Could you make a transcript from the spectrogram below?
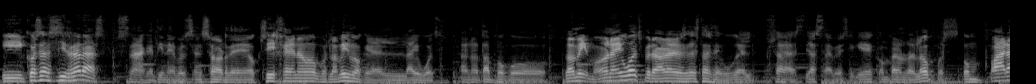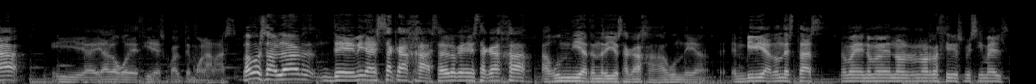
Y cosas así raras, pues nada, que tiene el sensor de oxígeno, pues lo mismo que el iWatch. O sea, no tampoco... Lo mismo, un iWatch, pero ahora es de Google. O sea, ya sabes, si quieres comprar un reloj, pues compara y ya luego decides cuál te mola más. Vamos a hablar de, mira, esta caja. ¿Sabes lo que hay en esta caja? Algún día tendré yo esa caja, algún día. Nvidia, ¿dónde estás? No, me, no, me, no, no recibes mis emails.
